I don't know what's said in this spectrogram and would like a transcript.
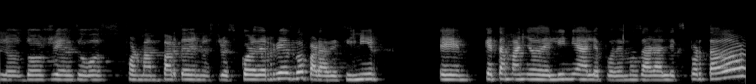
los dos riesgos forman parte de nuestro score de riesgo para definir eh, qué tamaño de línea le podemos dar al exportador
